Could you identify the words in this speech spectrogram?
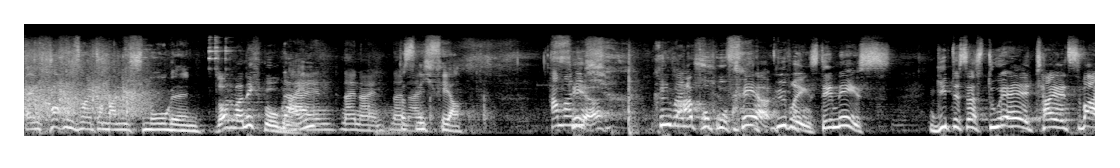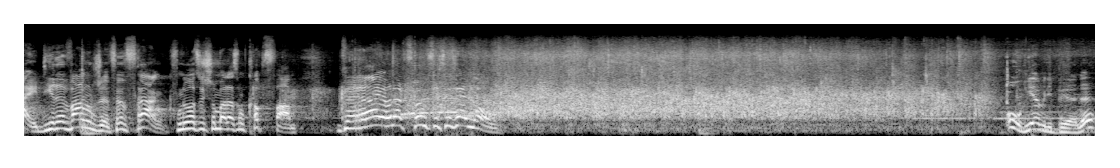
Beim Kochen sollte man nicht schmogeln. Sollte man nicht mogeln. Nein, nein, nein, nein. Das ist nein. nicht fair. Haben wir Fair? nicht. Kriegen wir nicht. Apropos fair, übrigens, demnächst gibt es das Duell Teil 2, die Revanche für Frank. Nur, dass Sie schon mal das im Kopf haben. 350. Sendung. Oh, hier haben wir die Birne.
